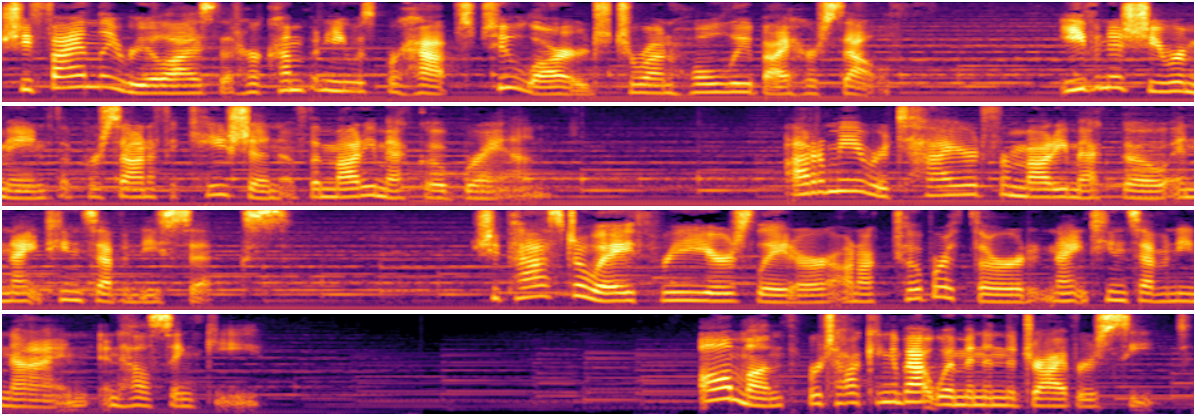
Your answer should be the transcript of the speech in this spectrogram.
She finally realized that her company was perhaps too large to run wholly by herself, even as she remained the personification of the Marimekko brand. Armi retired from Marimekko in 1976. She passed away three years later on October 3, 1979, in Helsinki. All month, we're talking about women in the driver's seat.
